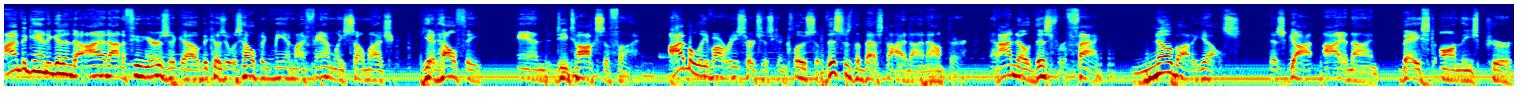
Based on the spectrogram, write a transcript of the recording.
I began to get into iodine a few years ago because it was helping me and my family so much get healthy and detoxify. I believe our research is conclusive. This is the best iodine out there. And I know this for a fact. Nobody else has got iodine based on these pure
